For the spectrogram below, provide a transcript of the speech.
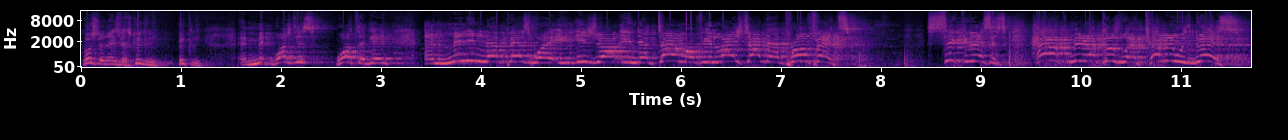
Go to the next verse quickly, quickly. And watch this. What again? And many lepers were in Israel in the time of Elisha the prophet. Sicknesses, health miracles were coming with grace.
